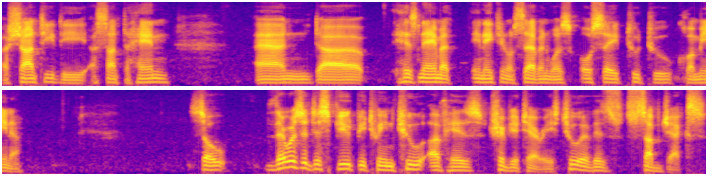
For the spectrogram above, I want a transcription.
Ashanti, the Asantehene, and uh, his name at, in 1807 was Osei Tutu Quamina. So there was a dispute between two of his tributaries, two of his subjects.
